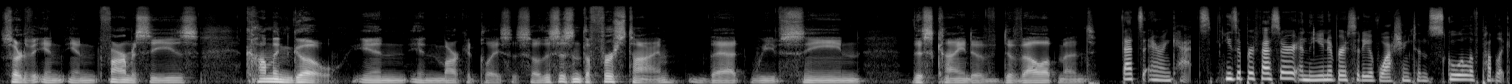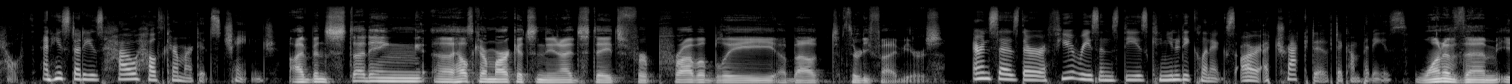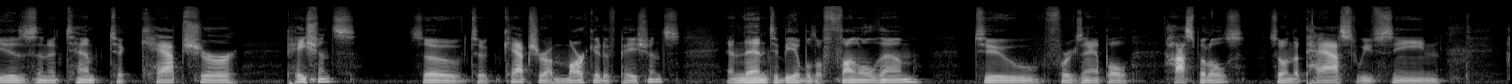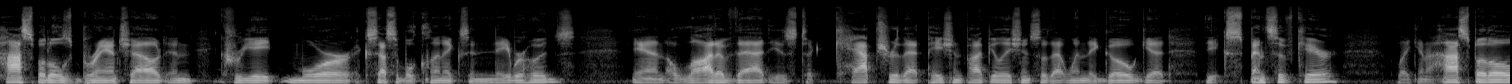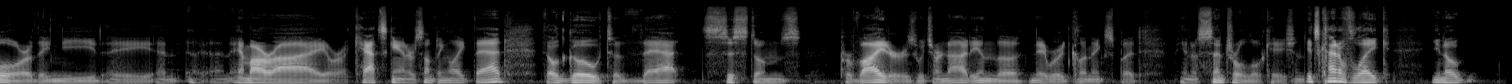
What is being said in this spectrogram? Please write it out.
sort of in, in pharmacies come and go in in marketplaces. So this isn't the first time that we've seen this kind of development. That's Aaron Katz. He's a professor in the University of Washington School of Public Health, and he studies how healthcare markets change. I've been studying uh, healthcare markets in the United States for probably about 35 years. Aaron says there are a few reasons these community clinics are attractive to companies. One of them is an attempt to capture patients, so to capture a market of patients, and then to be able to funnel them to, for example, hospitals. So in the past, we've seen hospitals branch out and create more accessible clinics in neighborhoods. And a lot of that is to capture that patient population so that when they go get the expensive care, like in a hospital, or they need a, an, an MRI or a CAT scan or something like that, they'll go to that system's providers, which are not in the neighborhood clinics, but in a central location. It's kind of like, you know,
